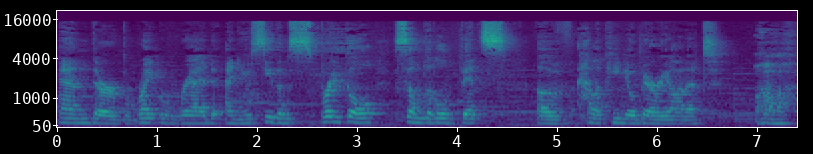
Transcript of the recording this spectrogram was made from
and they're bright red, and you see them sprinkle some little bits of jalapeno berry on it. Ah,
